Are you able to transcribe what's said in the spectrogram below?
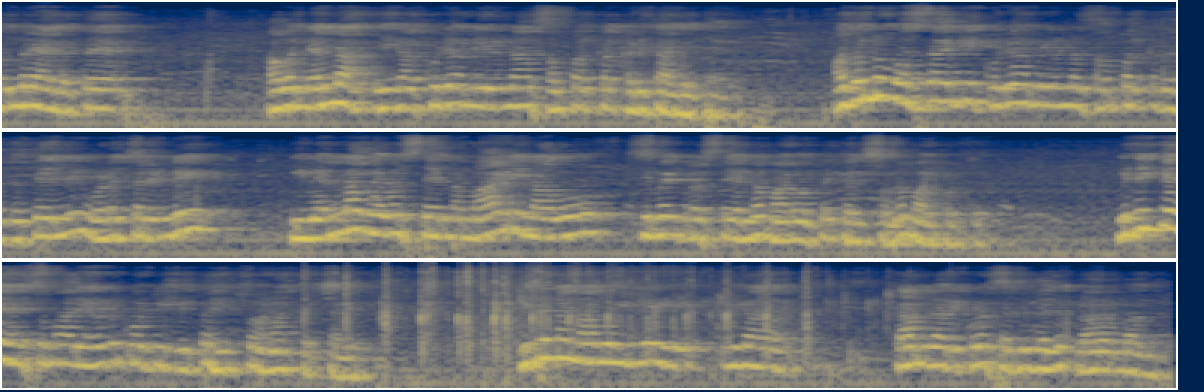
ತೊಂದರೆ ಆಗುತ್ತೆ, ಅವನ್ನೆಲ್ಲ ಈಗ ಕುಡಿಯೋ ನೀರಿನ ಸಂಪರ್ಕ ಕಡಿತ ಆಗುತ್ತೆ. ಅದನ್ನು ಹೊಸದಾಗಿ ಕುಡಿಯೋ ನೀರಿನ ಸಂಪರ್ಕದ ಜೊತೆಯಲ್ಲಿ ಒಳಚರಂಡಿ ಇವೆಲ್ಲ ವ್ಯವಸ್ಥೆಯನ್ನು ಮಾಡಿ ನಾವು ಸಿಮೆಂಟ್ ರಸ್ತೆಯನ್ನು ಮಾಡುವಂಥ ಕೆಲಸವನ್ನು ಮಾಡಿಕೊಡ್ತೇವೆ. ಇದಕ್ಕೆ ಸುಮಾರು ಎರಡು ಕೋಟಿಗಿಂತ ಹೆಚ್ಚು ಹಣ ಖರ್ಚಾಗಿದೆ ಇದನ್ನು ನಾವು ಇಲ್ಲಿ ಈಗ ಕಾಮಗಾರಿ ಕೂಡ ಸದ್ಯದಲ್ಲಿ ಪ್ರಾರಂಭ ಆಗಿದೆ.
